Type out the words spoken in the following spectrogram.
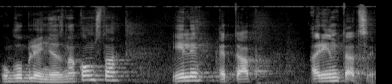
углубления знакомства или этап ориентации.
